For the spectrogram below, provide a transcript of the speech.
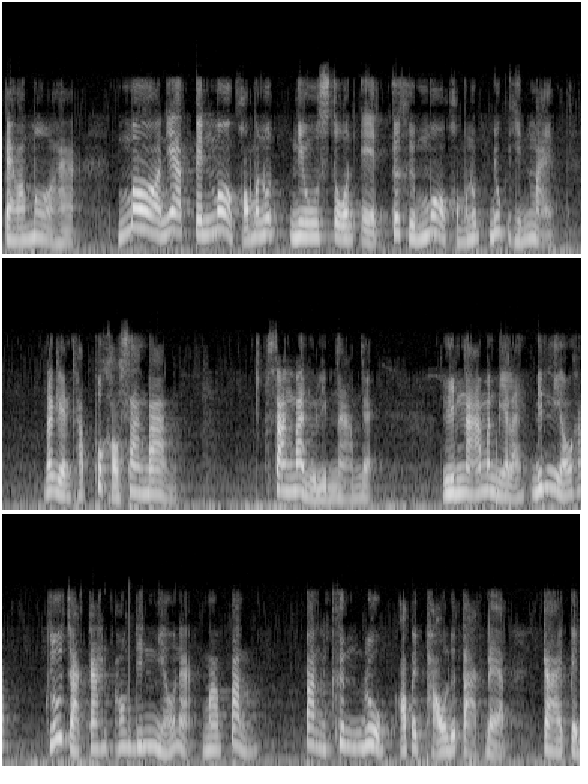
แปลว่าหม้อฮะหม้อเนี่ยเป็นหม้อของมนุษย์ New Stone Age ก็คือหม้อของมนุษย์ยุคหินใหม่ นักเรียนครับ พวกเขาสร้างบ้าน สร้างบ้านอยู่ริมน้ำเนี่ยริมน้ำมันมีอะไร ดินเหนียวครับ รู้จักการเอาดินเหนียวน่ะมาปั้น ปั้นขึ้นรูปเอาไปเผาหรือตากแดด กลายเป็น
